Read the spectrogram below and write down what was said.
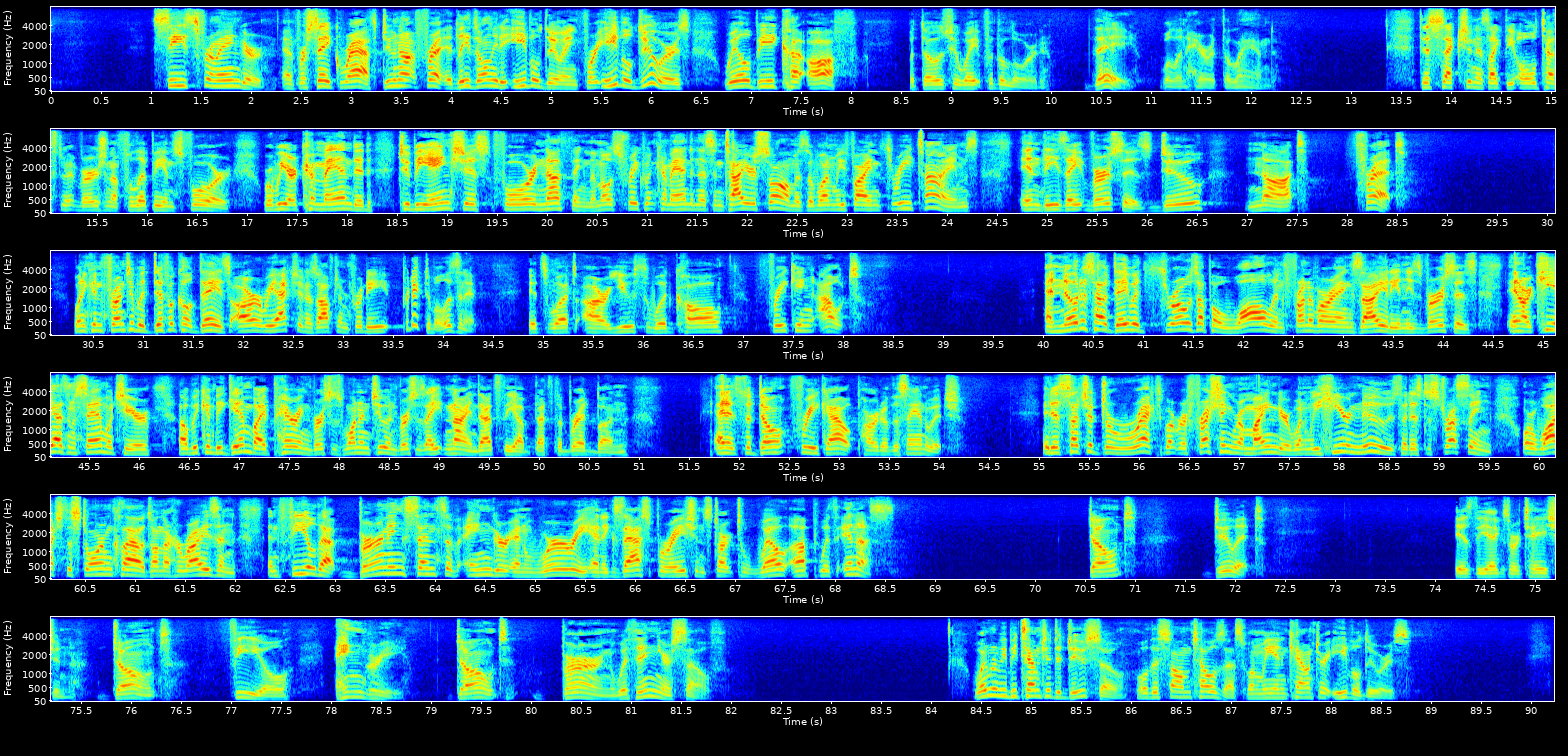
Cease from anger and forsake wrath. Do not fret. It leads only to evil doing, for evil doers will be cut off. But those who wait for the Lord, they will inherit the land. This section is like the Old Testament version of Philippians 4, where we are commanded to be anxious for nothing. The most frequent command in this entire psalm is the one we find three times in these eight verses. Do not fret. When confronted with difficult days, our reaction is often pretty predictable, isn't it? It's what our youth would call freaking out. And notice how David throws up a wall in front of our anxiety in these verses. In our chiasm sandwich here, uh, we can begin by pairing verses 1 and 2 and verses 8 and 9. That's the, uh, that's the bread bun. And it's the don't freak out part of the sandwich. It is such a direct but refreshing reminder when we hear news that is distressing or watch the storm clouds on the horizon and feel that burning sense of anger and worry and exasperation start to well up within us. Don't do it, is the exhortation. Don't feel angry. Don't burn within yourself. When would we be tempted to do so? Well, this psalm tells us when we encounter evildoers.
